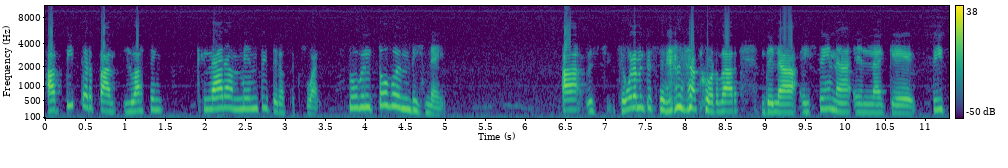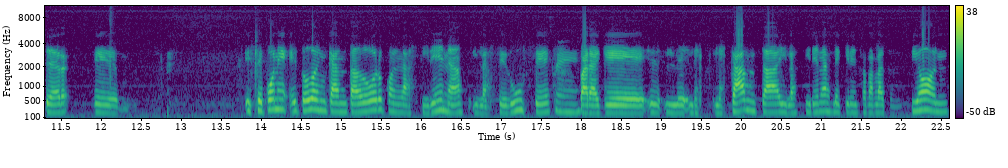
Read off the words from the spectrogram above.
a Peter Pan lo hacen claramente heterosexual, sobre todo en Disney. Ah, seguramente se deben acordar de la escena en la que Peter eh, se pone eh, todo encantador con las sirenas y las seduce para que eh, les, les, canta y las sirenas le quieren llamar la atención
